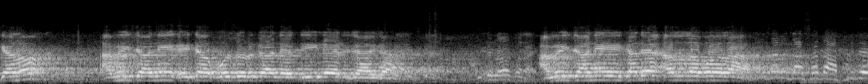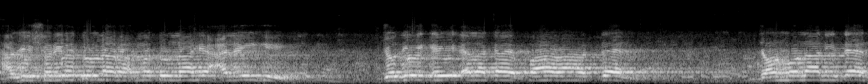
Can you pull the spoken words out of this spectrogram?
কেন? আমি জানি এটা বুজুর্গানে দিনের জায়গা। আমি জানি এখানে আল্লাহ বলা। শরীয়তুল্লাহ রহমতুল্লাহ আলাইহি যদি এই এলাকায় পা রাখতেন, জন্ম না নিতেন,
